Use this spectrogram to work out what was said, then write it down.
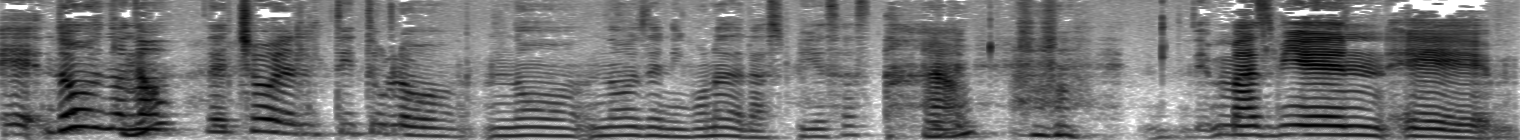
eh, no, no, no, De hecho el título no, no es de ninguna de las piezas. Ah. Más bien eh,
